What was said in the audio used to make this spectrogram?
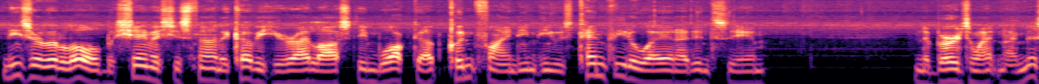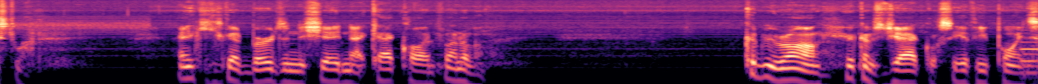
And these are a little old, but Seamus just found a covey here. I lost him, walked up, couldn't find him. He was 10 feet away and I didn't see him. And the birds went and I missed one. I think he's got birds in the shade and that cat claw in front of him. Could be wrong. Here comes Jack. We'll see if he points.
